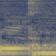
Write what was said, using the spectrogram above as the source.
Amen.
